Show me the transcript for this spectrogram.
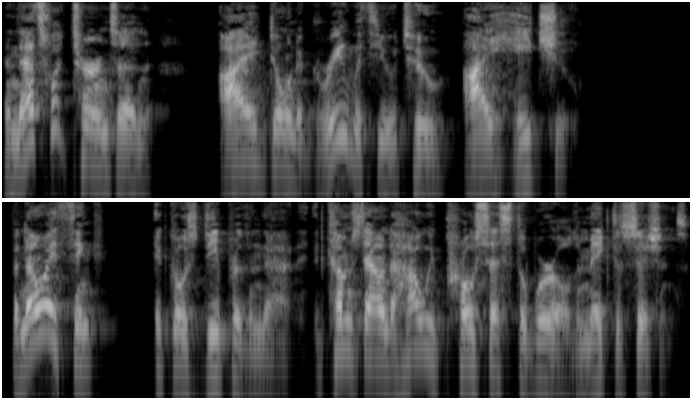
And that's what turns an I don't agree with you to I hate you. But now I think it goes deeper than that. It comes down to how we process the world and make decisions.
